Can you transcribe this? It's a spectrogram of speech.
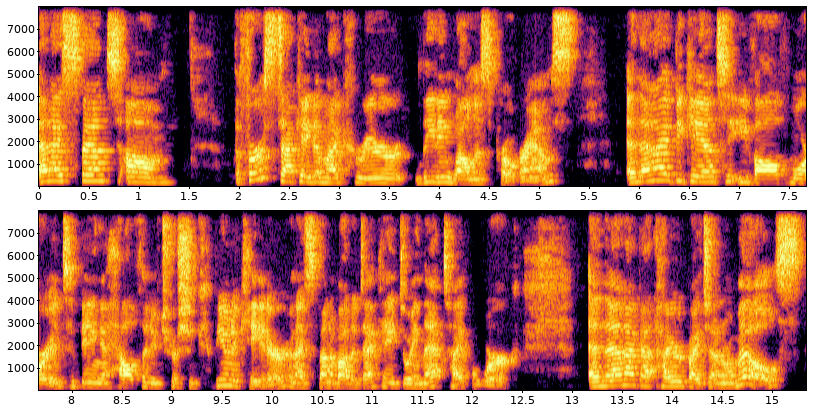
And I spent um, the first decade of my career leading wellness programs. And then I began to evolve more into being a health and nutrition communicator. And I spent about a decade doing that type of work. And then I got hired by General Mills.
